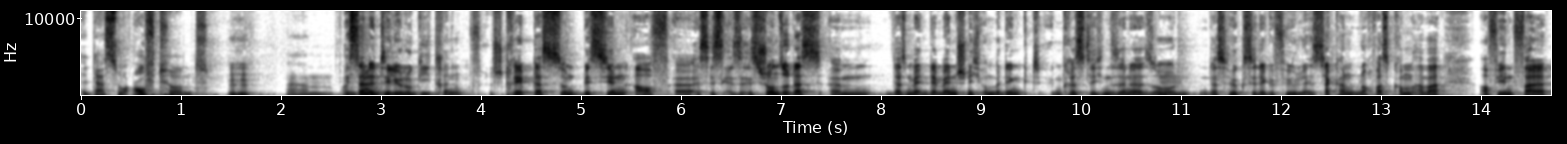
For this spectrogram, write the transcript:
das so auftürmt. Ähm, Ist da eine Teleologie drin? Strebt das so ein bisschen auf, äh, es, ist, es ist schon so, dass, ähm, dass der Mensch nicht unbedingt im christlichen Sinne so Mhm. das höchste der Gefühle ist, da kann noch was kommen, aber auf jeden Fall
